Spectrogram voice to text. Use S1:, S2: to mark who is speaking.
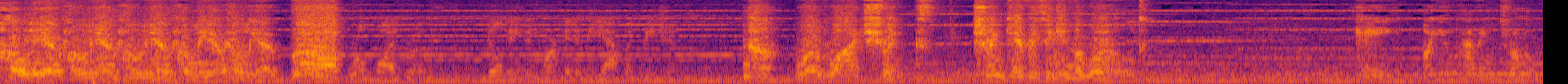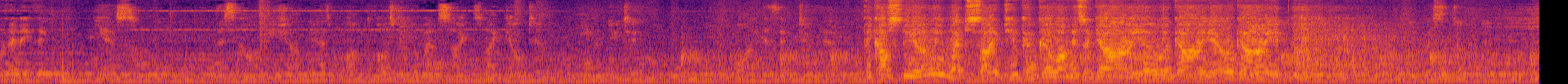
S1: holio, holio, holio, holio, holio.
S2: Worldwide growth. Build a new market in the region.
S1: Nah, worldwide shrinks. Shrink everything in the world. Hey, are you having trouble with anything?
S3: Yes. This coffee shop has blocked most of the websites I go to, even YouTube. Why does it do that?
S1: Because the only website you can go on is Agar.io, Agar.io.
